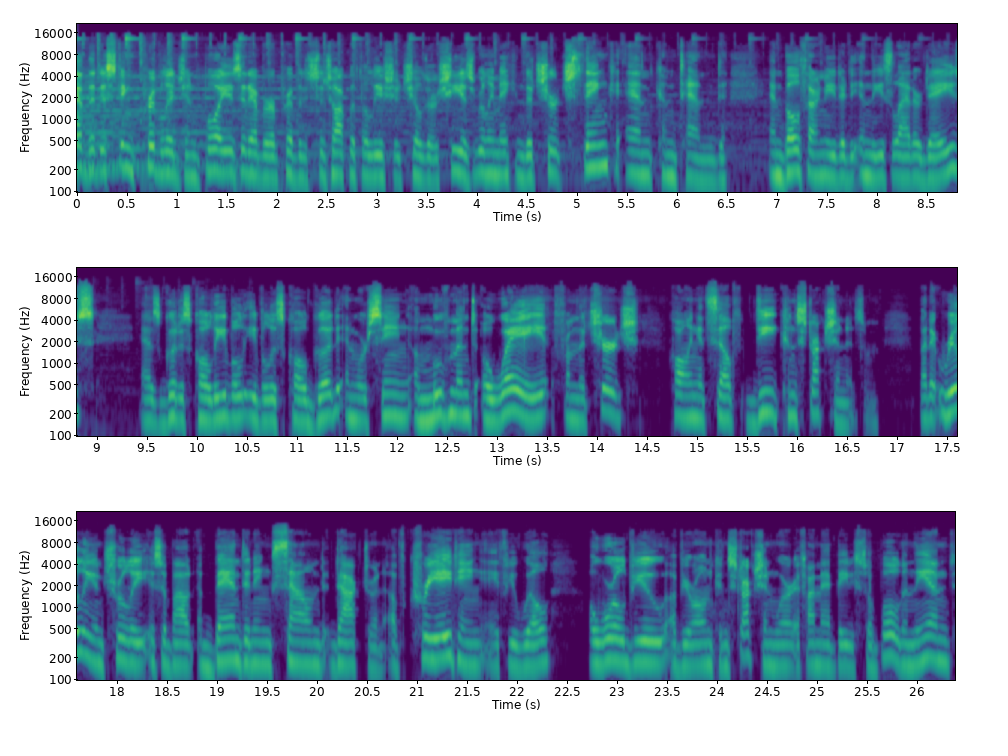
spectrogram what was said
Have the distinct privilege, and boy, is it ever a privilege to talk with Alisa Childers. She is really making the church think and contend, and both are needed in these latter days. As good is called evil, evil is called good, and we're seeing a movement away from the church calling itself deconstructionism. But it really and truly is about abandoning sound doctrine, of creating, if you will, a worldview of your own construction, where, if I may be so bold, in the end,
